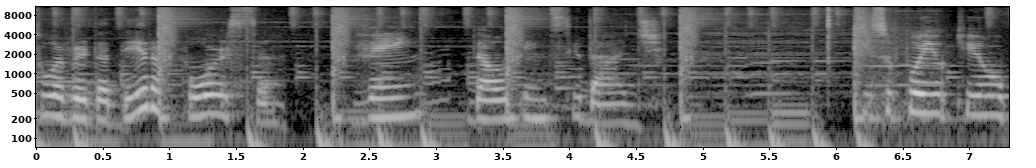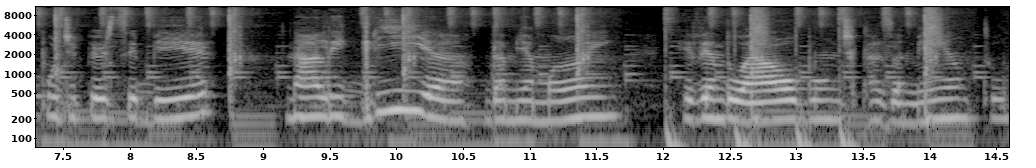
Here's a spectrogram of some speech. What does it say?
Sua verdadeira força vem da autenticidade. Isso foi o que eu pude perceber na alegria da minha mãe, revendo o álbum de casamento,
